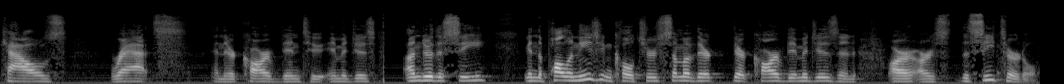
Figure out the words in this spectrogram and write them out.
cows, rats, and they're carved into images. Under the sea, in the Polynesian cultures, some of their, their carved images and are, are the sea turtle.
